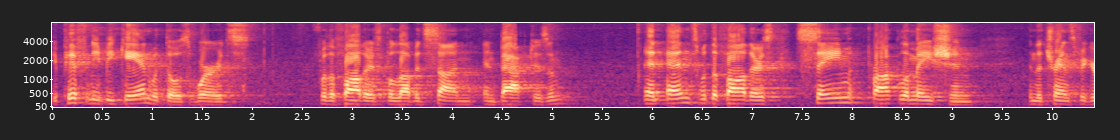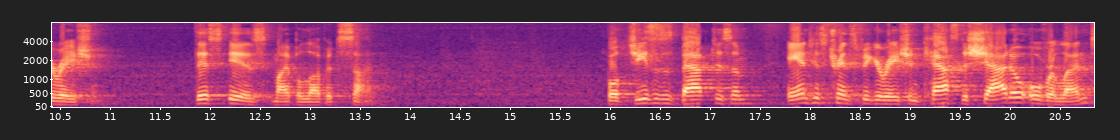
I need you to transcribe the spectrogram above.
Epiphany began with those words for the Father's beloved Son in baptism and ends with the Father's same proclamation in the Transfiguration. This is my beloved Son. Both Jesus' baptism and his transfiguration cast a shadow over Lent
